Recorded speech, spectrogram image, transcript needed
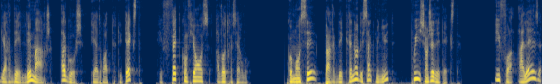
gardez les marges à gauche et à droite du texte et faites confiance à votre cerveau. Commencez par des créneaux de 5 minutes, puis changez de texte. Une fois à l'aise,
